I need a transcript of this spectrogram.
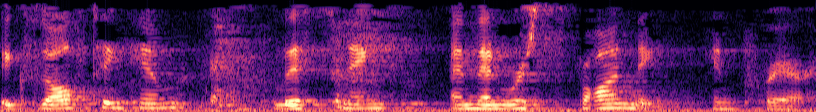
exalting Him, listening, and then responding in prayer.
